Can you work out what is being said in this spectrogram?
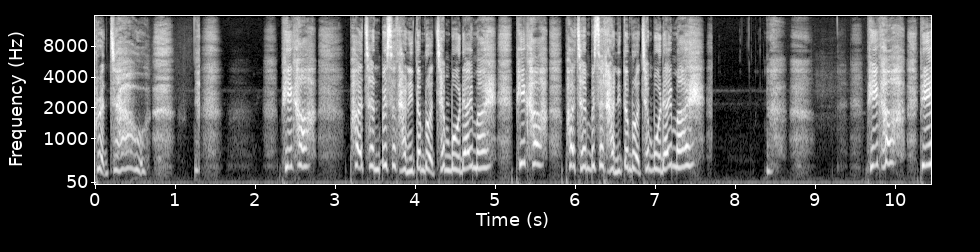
พระเจ้า พี่คะพาฉันไปสถานีตำรวจแชมบูได้ไหมพี่คะพาฉันไปสถานีตำรวจแชมบูได้ไหมพี่คะพี่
